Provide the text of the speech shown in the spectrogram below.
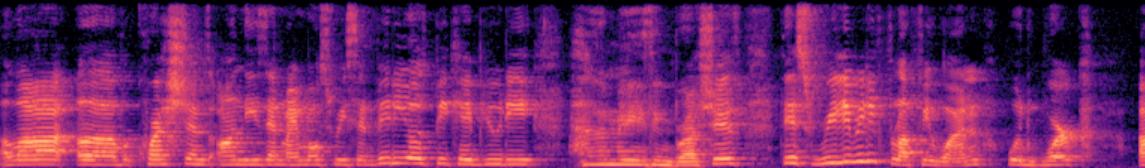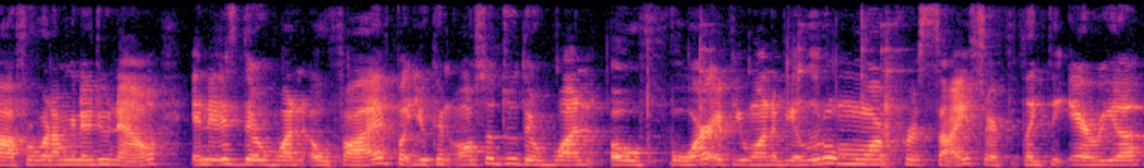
A lot of questions on these in my most recent videos. BK Beauty has amazing brushes. This really, really fluffy one would work uh, for what I'm gonna do now, and it is their 105, but you can also do their 104 if you wanna be a little more precise or if like the area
